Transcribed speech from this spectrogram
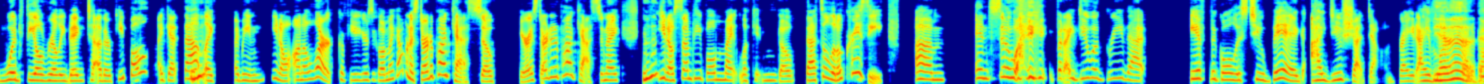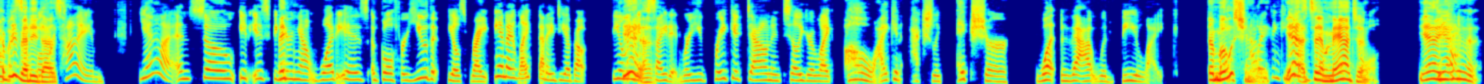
would feel really big to other people. I get that. Mhm. Like, I mean, you know, on a lark a few years ago, I'm like, I'm going to start a podcast. So here I started a podcast. And I, Mhm. you know, some people might look at and go, that's a little crazy. Um, and so I, but I do agree that if the goal is too big, I do shut down, right? I have learned Yeah, that about everybody myself over does. time. Yeah. And so it is figuring out what is a goal for you that feels right. And I like that idea about feeling Yeah. excited, where you break it down until you're like, oh, I can actually picture what that would be like. Emotionally. think yeah, to imagine. Yeah, yeah, Yeah. yeah.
